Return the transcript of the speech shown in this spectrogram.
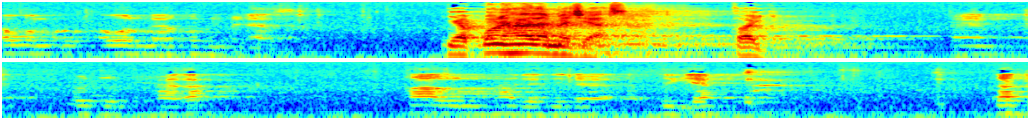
أول أول ما يقول المجاز. يقول هذا مجاز. طيب. في هذا قالوا إن هذه الدية لا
